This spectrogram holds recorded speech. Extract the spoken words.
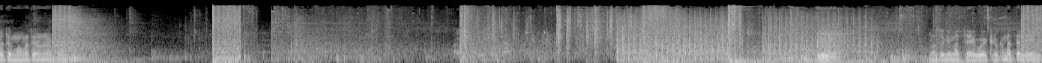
Espérate, me voy a meter uno en el frente. No sé quién maté, güey. Creo que maté a Leis.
